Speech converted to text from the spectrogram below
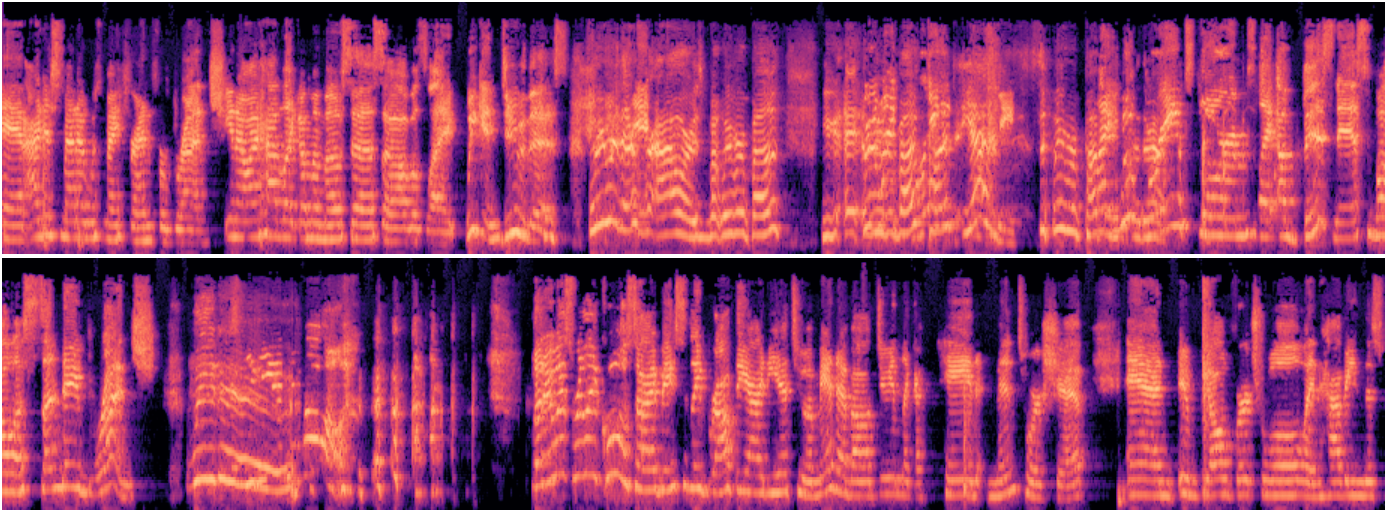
and I just met up with my friend for brunch. You know, I had like a mimosa, so I was like, we can do this. we were there and, for hours, but we were both, you, eh, we, we were, like both, fun, yeah. So we were pumping like, who brainstorms like a business while a Sunday brunch? We did. but it was really cool. So I basically brought the idea to Amanda about doing like a paid mentorship and it would be all virtual and having this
